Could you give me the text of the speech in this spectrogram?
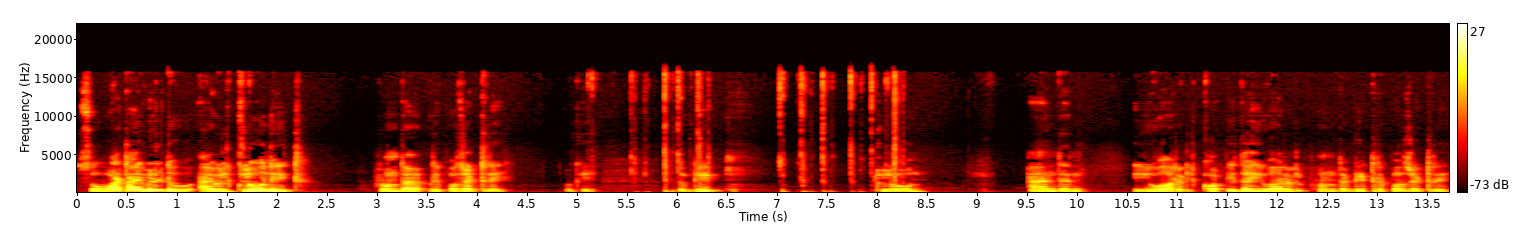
So what I will do I will clone it from the repository. Okay. So git clone and then URL copy the URL from the git repository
